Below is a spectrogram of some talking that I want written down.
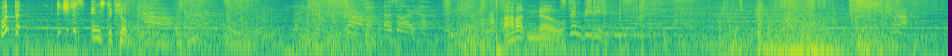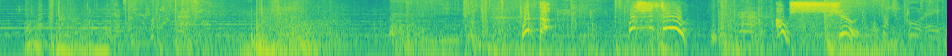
What the? Did you just insta-kill? As I have. Uh, how about no? Stim BD. What the? What did you just do? Oh, shoot. Such poor aim.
